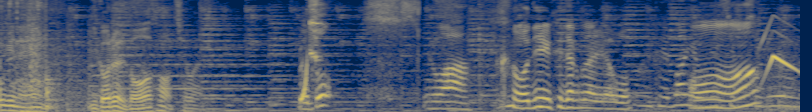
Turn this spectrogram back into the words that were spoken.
닭고기는 이거를 넣어서 재워야 돼. 너도 이리 와. 어딜 그냥 살려고. 대박이야 어? 우리 집 지금.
